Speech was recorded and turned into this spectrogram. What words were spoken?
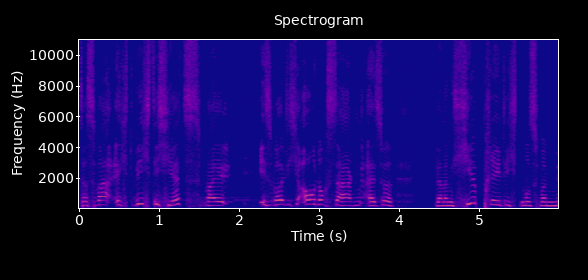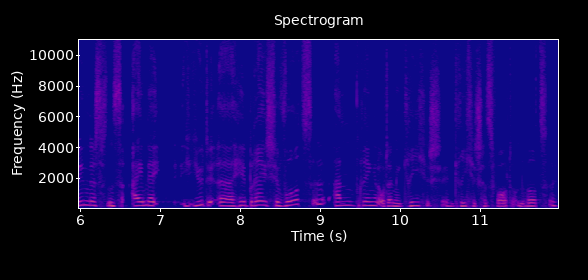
Das war echt wichtig jetzt, weil das wollte ich auch noch sagen. Also, wenn man hier predigt, muss man mindestens eine Jude, äh, hebräische Wurzel anbringen oder eine griechische, ein griechisches Wort und Wurzel.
